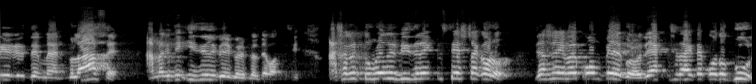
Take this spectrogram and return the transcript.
রিলেটেড যে ম্যাথগুলো আছে আমরা কিন্তু ইজিলি বের করে ফেলতে পারতেছি। আশা করি তোমরা যদি নিজেরা একটু চেষ্টা করো, যে আসলে এভাবে কম্পেয়ার করো, যে একটা সাথে একটা কত গুণ,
